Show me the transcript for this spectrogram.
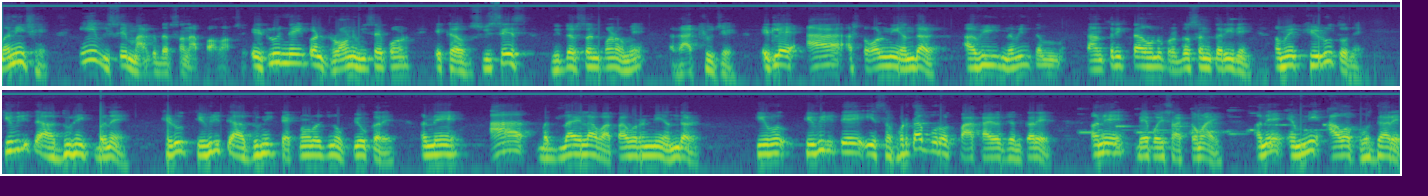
બની છે એ વિશે માર્ગદર્શન આપવામાં આવશે. એટલું જ નહીં, પણ ડ્રોન વિશે પણ એક વિશેષ નિદર્શન પણ અમે રાખ્યું છે. એટલે આ સ્ટોલની અંદર આવી નવીનતમ તાંત્રિકતાઓનું પ્રદર્શન કરીને અમે ખેડૂતોને કેવી રીતે આધુનિક બને, ખેડૂત કેવી રીતે આધુનિક ટેકનોલોજીનો ઉપયોગ કરે અને આ બદલાયેલા વાતાવરણની અંદર કેવો, કેવી રીતે એ સફળતાપૂર્વક પાક આયોજન કરે અને બે પૈસા કમાય અને એમની આવક વધારે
